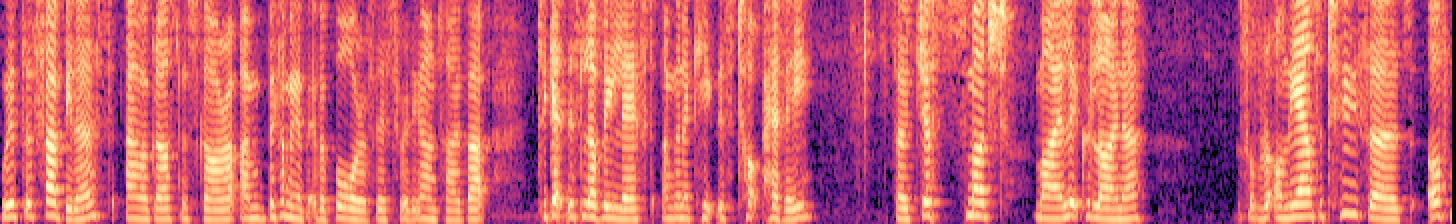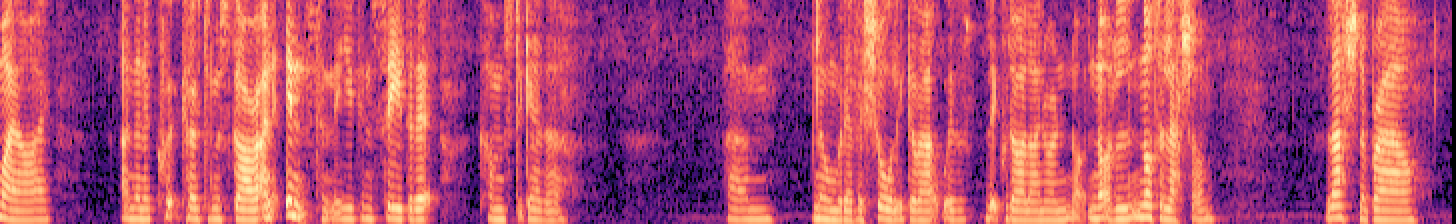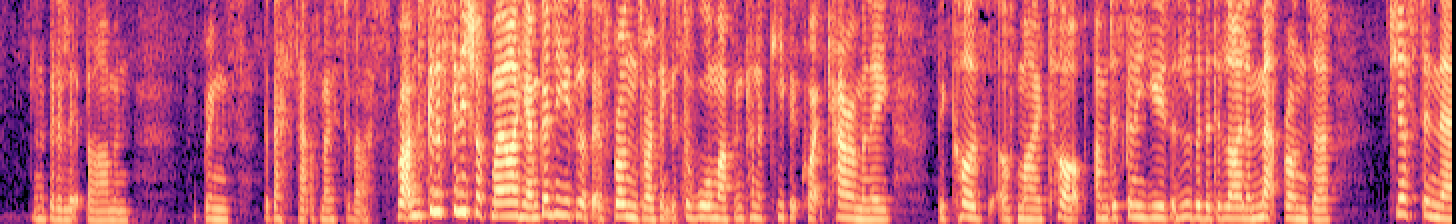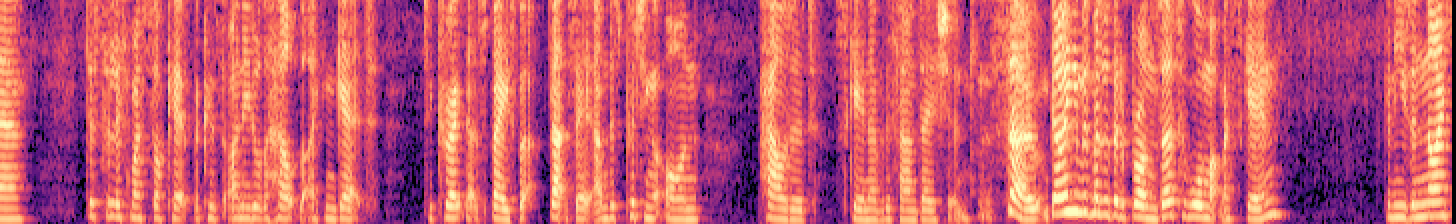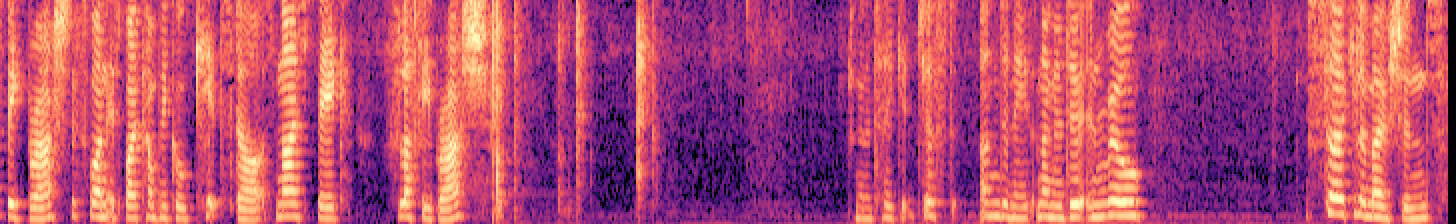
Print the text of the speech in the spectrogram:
with the fabulous Hourglass Mascara. I'm becoming a bit of a bore of this really, aren't I? But to get this lovely lift, I'm going to keep this top heavy. So just smudged my liquid liner sort of on the outer two thirds of my eye and then a quick coat of mascara and instantly you can see that it comes together. Um, no one would ever surely go out with liquid eyeliner and not, not, not a lash on. Lash and a brow, and a bit of lip balm and it brings the best out of most of us. Right, I'm just going to finish off my eye here. I'm going to use a little bit of bronzer, I think, just to warm up and kind of keep it quite caramelly because of my top. I'm just going to use a little bit of the Delilah matte bronzer just in there, just to lift my socket because I need all the help that I can get to create that space. But that's it. I'm just putting it on powdered skin over the foundation. So I'm going in with a little bit of bronzer to warm up my skin. I'm going to use a nice big brush. This one is by a company called Kit Starts. Nice big fluffy brush. I'm going to take it just underneath and I'm going to do it in real circular motions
